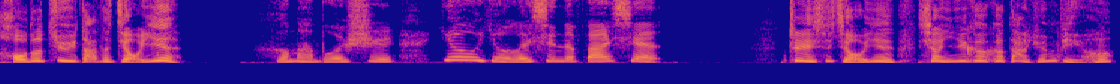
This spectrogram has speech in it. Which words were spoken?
好多巨大的脚印。河马博士又有了新的发现。这些脚印像一个个大圆饼。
